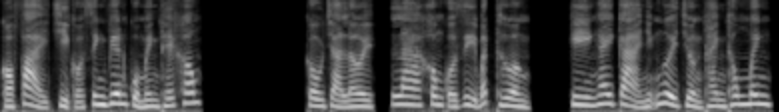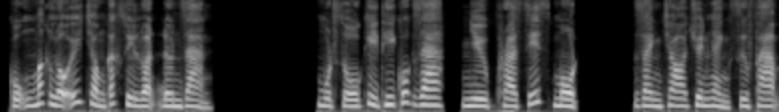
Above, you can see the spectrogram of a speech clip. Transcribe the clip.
Có phải chỉ có sinh viên của mình thế không? Câu trả lời là không có gì bất thường, khi ngay cả những người trưởng thành thông minh cũng mắc lỗi trong các suy luận đơn giản. Một số kỳ thi quốc gia như Praxis 1 dành cho chuyên ngành sư phạm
